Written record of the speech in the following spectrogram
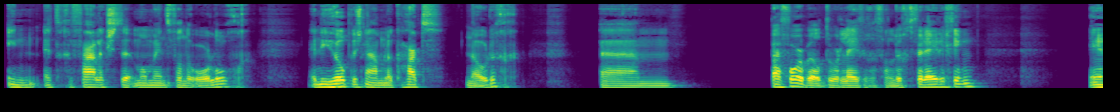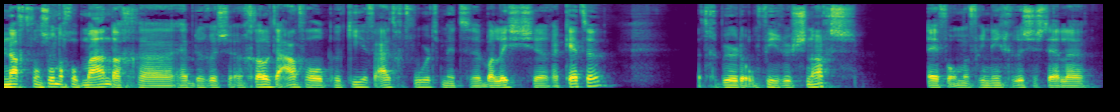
in het gevaarlijkste moment van de oorlog. En die hulp is namelijk hard nodig. Um, bijvoorbeeld door het leveren van luchtverdediging. In de nacht van zondag op maandag uh, hebben de Russen een grote aanval op Kiev uitgevoerd met uh, ballistische raketten. Dat gebeurde om vier uur s'nachts. Even om mijn vriendin gerust te stellen,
